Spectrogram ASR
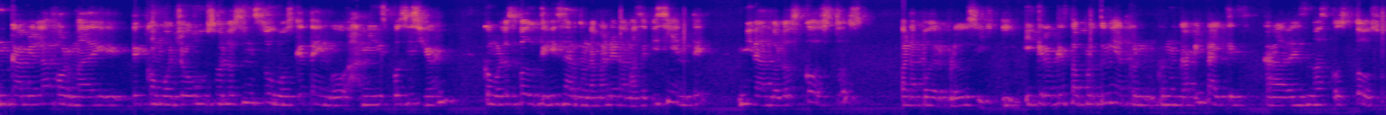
un cambio en la forma de, de cómo yo uso los insumos que tengo a mi disposición, cómo los puedo utilizar de una manera más eficiente, mirando los costos para poder producir. Y, creo que esta oportunidad con, con, un capital que es cada vez más costoso,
